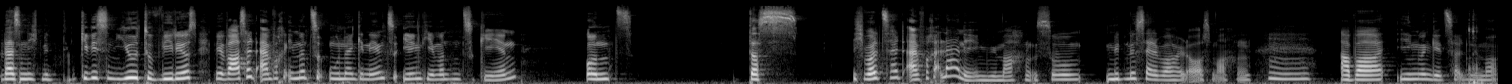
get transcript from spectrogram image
weiß nicht, mit gewissen YouTube-Videos. Mir war es halt einfach immer zu unangenehm, zu irgendjemandem zu gehen. Und das, ich wollte es halt einfach alleine irgendwie machen. So mit mir selber halt ausmachen. Aber irgendwann geht es halt nicht mehr.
